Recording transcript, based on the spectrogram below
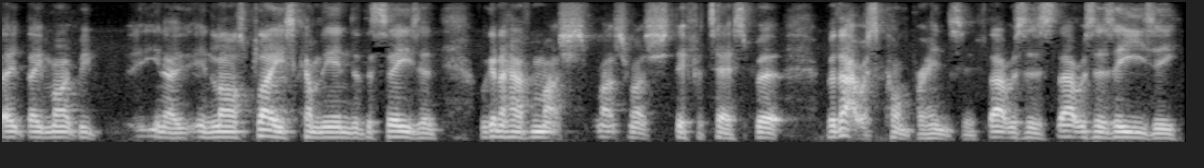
they, they might be, you know, in last place come the end of the season. We're going to have much much much stiffer tests, but but that was comprehensive. That was as that was as easy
